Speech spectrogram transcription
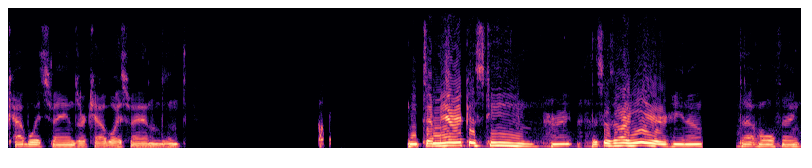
Cowboys fans are Cowboys fans, and it's America's team, right? This is our year, you know, that whole thing.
